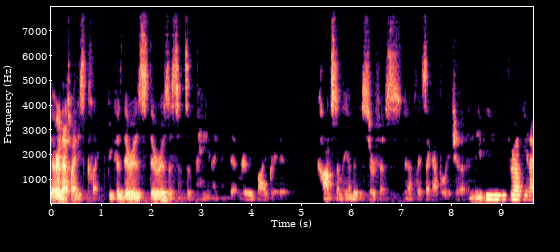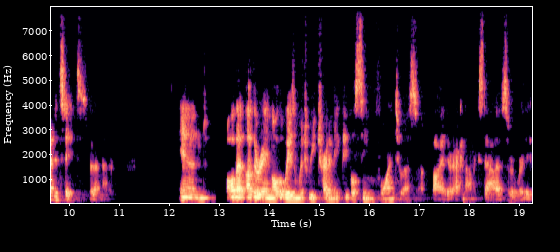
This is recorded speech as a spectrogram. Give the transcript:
or that's why these clicked because there is there is a sense of pain. I think that really vibrated constantly under the surface in a place like Appalachia and maybe throughout the United States for that matter. And all that othering, all the ways in which we try to make people seem foreign to us by their economic status or where they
